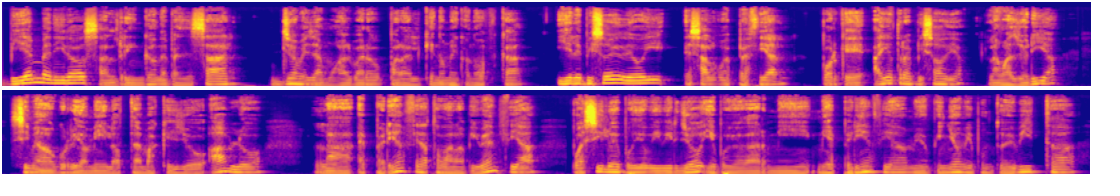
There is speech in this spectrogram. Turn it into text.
Bienvenidos al Rincón de Pensar. Yo me llamo Álvaro, para el que no me conozca, y el episodio de hoy es algo especial porque hay otros episodios, la mayoría, sí me han ocurrido a mí los temas que yo hablo, las experiencias, toda la vivencia, pues sí lo he podido vivir yo y he podido dar mi, mi experiencia, mi opinión, mi punto de vista,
